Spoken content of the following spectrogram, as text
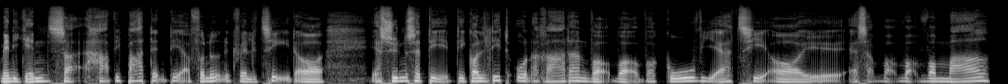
men igen, så har vi bare den der fornødne kvalitet, og jeg synes, at det, det går lidt under radaren, hvor, hvor, hvor gode vi er til at, øh, altså hvor, hvor, hvor meget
